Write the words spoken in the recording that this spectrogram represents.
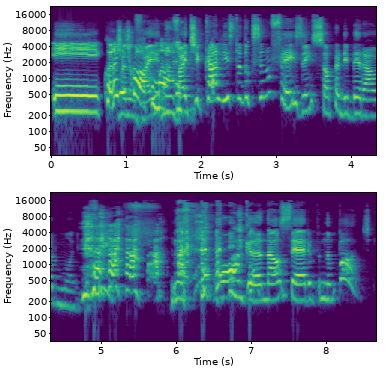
E quando a gente coloca vai, uma. Não vai ticar a lista do que você não fez, hein? Só para liberar hormônio. Enganar o cérebro, não pode.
